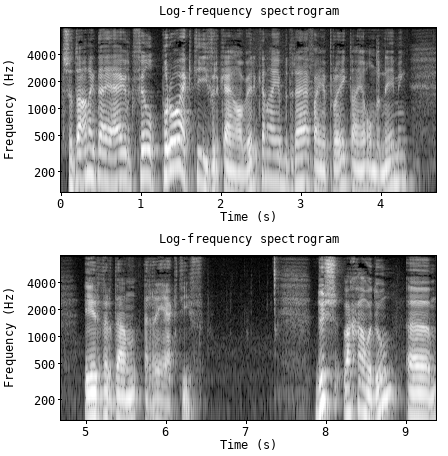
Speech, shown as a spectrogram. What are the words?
Zodanig dat je eigenlijk veel proactiever kan gaan werken aan je bedrijf, aan je project, aan je onderneming, eerder dan reactief. Dus wat gaan we doen? Ehm,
